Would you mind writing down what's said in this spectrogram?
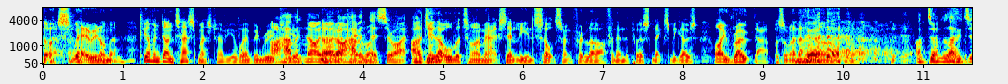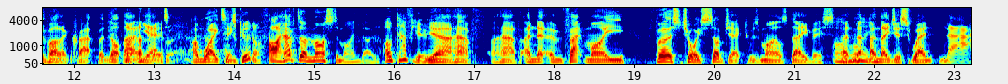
I swear in on that. You haven't done Taskmaster, have you? Have I been rude I to haven't- you? no, no, no, I okay, haven't. right. That's all right. I do that all the time. I accidentally insult something for a laugh, and then the person next to me goes, "I wrote that" or something like that. No, yeah. I've done loads of other crap, but not that Right, okay, yet. right. I'm waiting. It's good, I think. I have done Mastermind though. Oh, have you? Yeah, I have. I have. And uh, in fact, my first choice subject was Miles Davis, Oh, and right. and they just went nah.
